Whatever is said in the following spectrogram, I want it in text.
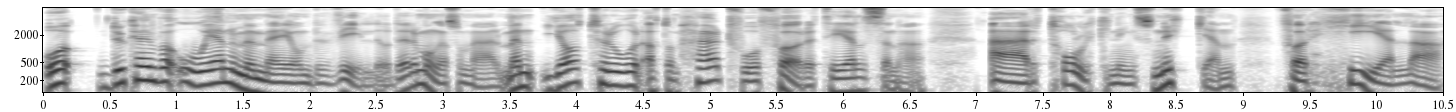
Och du kan ju vara oenig med mig om du vill, och det är det många som är, men jag tror att de här två företeelserna är tolkningsnyckeln för hela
